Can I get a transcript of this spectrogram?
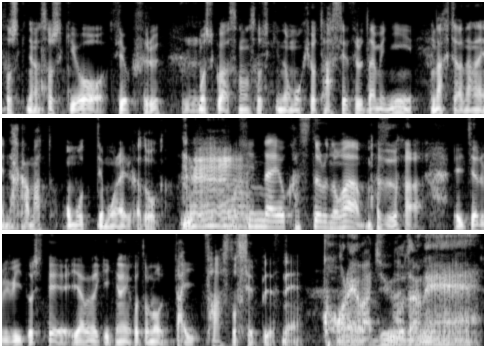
組織なら組織を強くする、もしくはその組織の目標を達成するために、なくてはならない仲間と思ってもらえるかどうか。この信頼を勝ち取るのが、まずは HRBB としてやらなきゃいけないことの大ファーストステップですね。これは重要だね。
